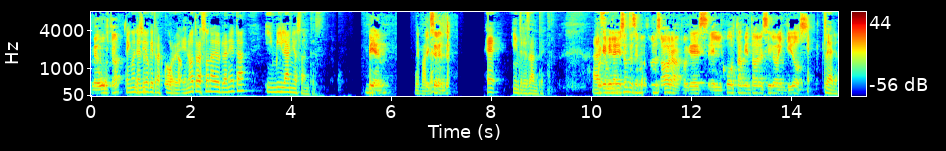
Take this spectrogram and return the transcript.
me gusta. Tengo entendido Eso. que transcurre en otra zona del planeta y mil años antes. Bien, Es malo. excelente. Eh, interesante. Porque mil años antes es más o menos ahora, porque es el juego está ambientado en el siglo XXII. Claro.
